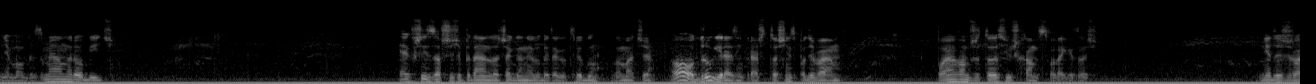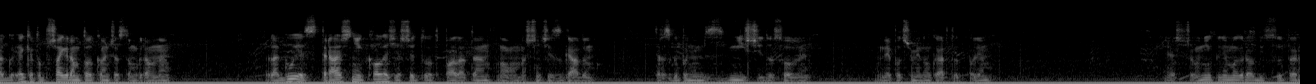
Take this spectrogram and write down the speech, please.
Nie mogę zmian robić. Jak wszyscy zawsze się pytają, dlaczego nie lubię tego trybu, bo macie... O, drugi Rising Crash, to się nie spodziewałem. Powiem wam, że to jest już chamstwo takie coś. Nie dość, że jak ja to przegram, to kończę z tą grą, nie? Laguje strasznie, koleś jeszcze tu odpala ten... O, na szczęście zgadłem. Teraz go powinienem zniszczyć dosłownie. Nie potrzebuję tą kartę odpaliłem. Jeszcze uniku nie mogę robić, super.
